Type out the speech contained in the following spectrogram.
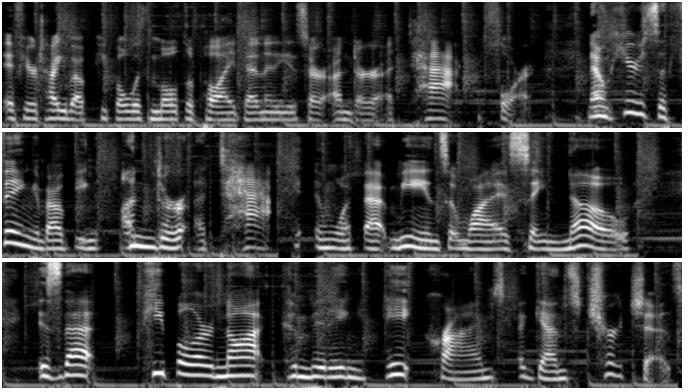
if you're talking about people with multiple identities, are under attack for. Now, here's the thing about being under attack and what that means, and why I say no, is that people are not committing hate crimes against churches.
